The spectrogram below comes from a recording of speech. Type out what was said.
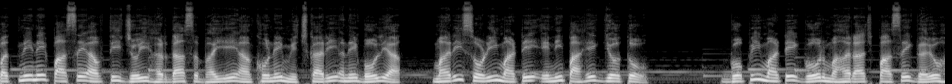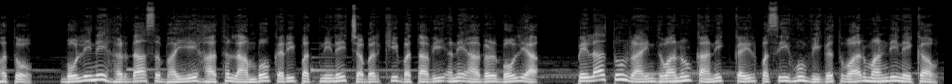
પત્નીને પાસે આવતી જોઈ હરદાસભાઈએ આંખોને મિચકારી અને બોલ્યા, મારી સોળી માટે એની પાહે ગયો તો. ગોપી માટે ગોર મહારાજ પાસે ગયો હતો. બોલીને હરદાસભાઈએ હાથ લાંબો કરી પત્નીને ચબરખી બતાવી અને આગળ બોલ્યા, પેલા તું રાઈંધવાનું કાનિક કઈર પછી હું વિગતવાર માંડીને કહું.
